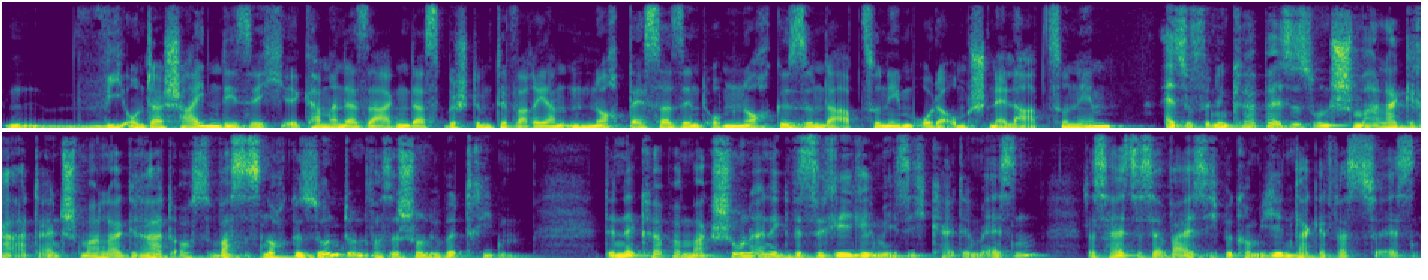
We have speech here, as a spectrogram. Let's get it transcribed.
Wie unterscheiden die sich? Kann man da sagen, dass bestimmte Varianten noch besser sind, um noch gesünder abzunehmen oder um schneller abzunehmen? Also für den Körper ist es so ein schmaler Grad, ein schmaler Grad aus, was ist noch gesund und was ist schon übertrieben. Denn der Körper mag schon eine gewisse Regelmäßigkeit im Essen. Das heißt, dass er weiß, ich bekomme jeden Tag etwas zu essen.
